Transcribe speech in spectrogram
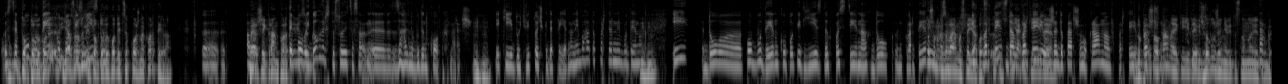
Ось це по тобто, будинку, виходить, я зрозумів, тобто виходить, це кожна квартира. Е, Але Перший кран квартири. типовий це... договір стосується е, загальнобудинкових мереж, Угу. які йдуть від точки, де приєднаний багатоквартирний будинок, Угу. і до по будинку, по під'їздах, по стінах, до е, квартири. То, що ми називаємо і стояк. в, От кварти... ст- да, в квартирі йде... вже до першого крана в квартирі. До першого включно. крану, який йде від галуження від основної Так. труби.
